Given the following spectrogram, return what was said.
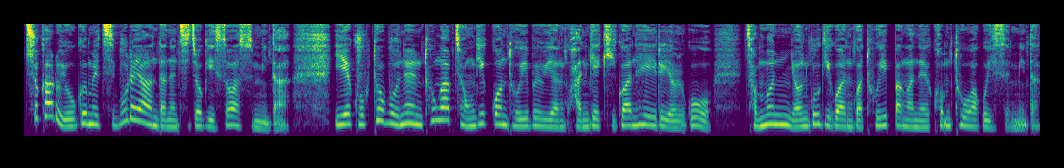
추가로 요금을 지불해야 한다는 지적이 있어 왔습니다. 이에 국토부는 통합 정기권 도입을 위한 관계 기관 회의를 열고 전문 연구기관과 도입 방안을 검토하고 있습니다.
